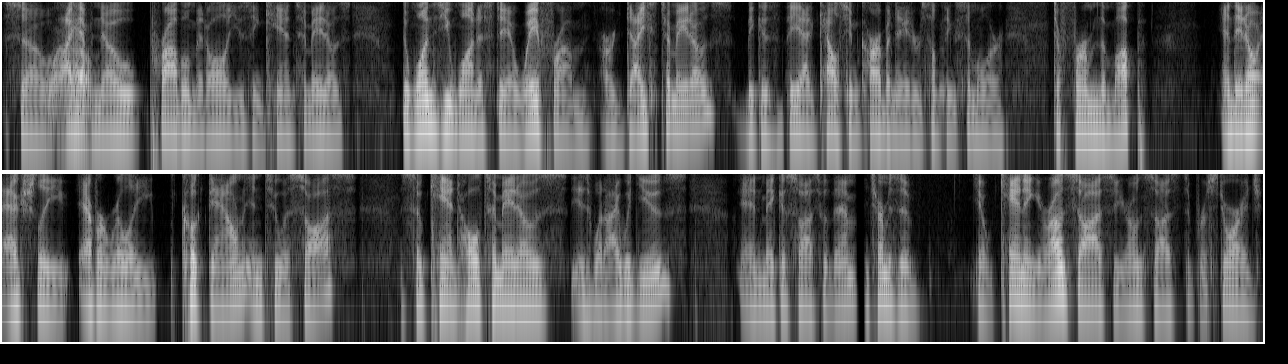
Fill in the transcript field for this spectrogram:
So wow. I have no problem at all using canned tomatoes. The ones you want to stay away from are diced tomatoes because they add calcium carbonate or something similar to firm them up and they don't actually ever really cook down into a sauce. So canned whole tomatoes is what I would use and make a sauce with them. In terms of you know canning your own sauce or your own sauce for storage,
